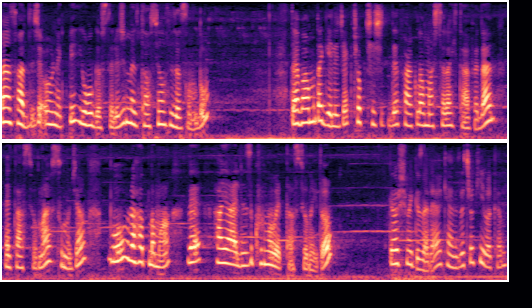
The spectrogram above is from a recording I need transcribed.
Ben sadece örnek bir yol gösterici meditasyon size sundum. Devamı da gelecek çok çeşitli farklı amaçlara hitap eden meditasyonlar sunacağım. Bu rahatlama ve hayalinizi kurma meditasyonuydu. Görüşmek üzere. Kendinize çok iyi bakın.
